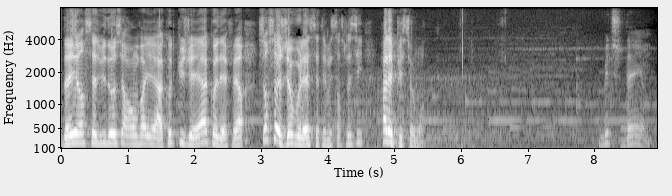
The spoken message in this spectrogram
D'ailleurs, cette vidéo sera envoyée à Code QG et à Code FR. Sur ce, je vous laisse, c'était Mr. Spécy. Allez, peace tout le. Bitch damn.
